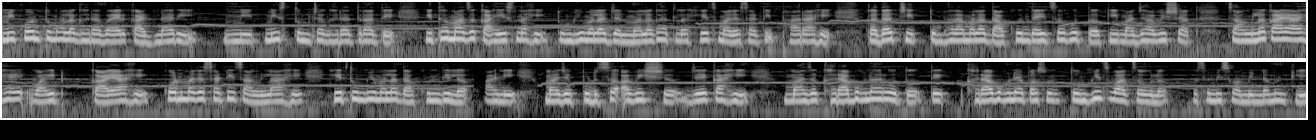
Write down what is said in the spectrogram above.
मी कोण तुम्हाला घराबाहेर काढणारी? मी मीच तुमच्या घरात राहते. इथं माझं काहीच नाही. तुम्ही मला जन्माला घातलं हेच माझ्यासाठी फार आहे. कदाचित तुम्हाला मला दाखवून द्यायचं होतं की माझ्या आयुष्यात चांगलं काय आहे वाईट काय आहे कोण माझ्यासाठी चांगलं आहे हे तुम्ही मला दाखवून दिलं. आणि माझे पुढचं आयुष्य जे काही माझं खराब होणार होतं ते खराब होण्यापासून तुम्हीच वाचवलं. असं मी स्वामींना म्हटली.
